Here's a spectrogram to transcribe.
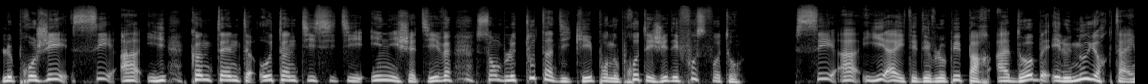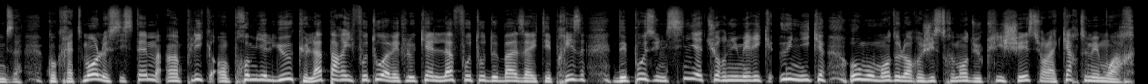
le projet CAI, Content Authenticity Initiative semble tout indiquer pour nous protéger des fausses photos. CAI a été développé par Adobe et le New York Times. Concrètement, le système implique en premier lieu que l'appareil photo avec lequel la photo de base a été prise dépose une signature numérique unique au moment de l'enregistrement du cliché sur la carte mémoire.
